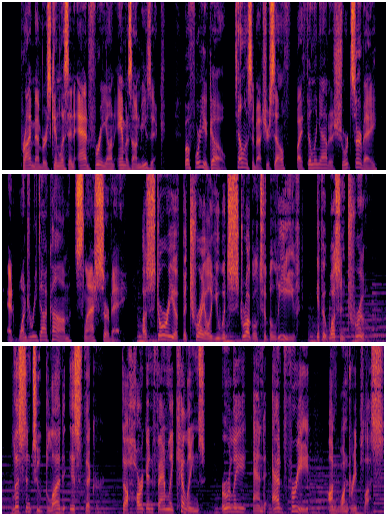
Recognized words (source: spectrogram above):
Prime members can listen ad-free on Amazon Music. Before you go, tell us about yourself by filling out a short survey at wondery.com/survey. A story of betrayal you would struggle to believe if it wasn't true. Listen to Blood is Thicker: The Hargan Family Killings early and ad-free on Wondery Plus.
